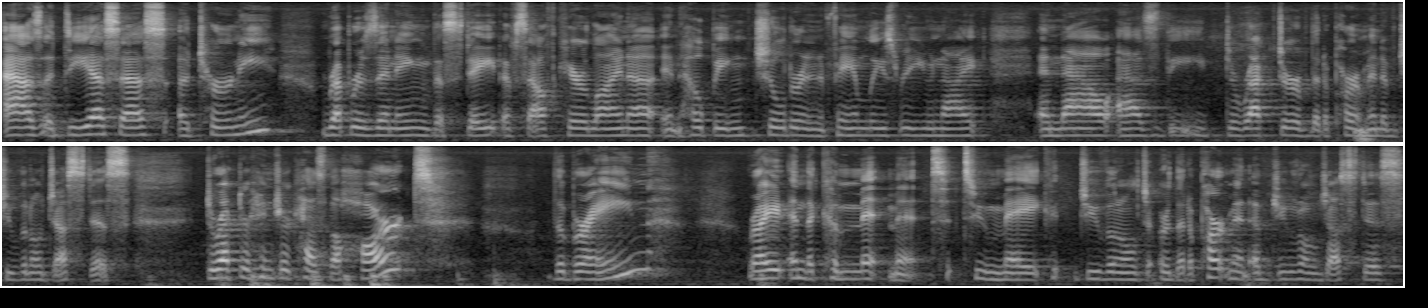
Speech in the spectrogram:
as a DSS attorney representing the state of South Carolina and helping children and families reunite, and now as the director of the Department of Juvenile Justice. Director Hendrick has the heart, the brain, right, and the commitment to make juvenile, or the Department of Juvenile Justice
